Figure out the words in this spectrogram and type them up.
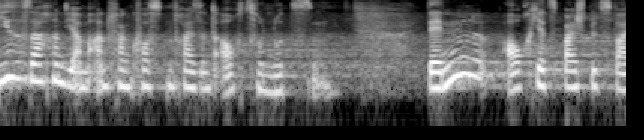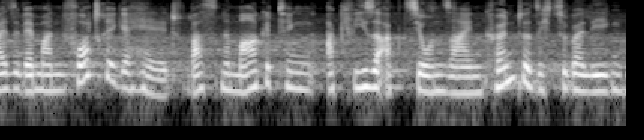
diese Sachen, die am Anfang kostenfrei sind, auch zu nutzen. Denn auch jetzt beispielsweise, wenn man Vorträge hält, was eine Marketing-Akquise-Aktion sein könnte, sich zu überlegen,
